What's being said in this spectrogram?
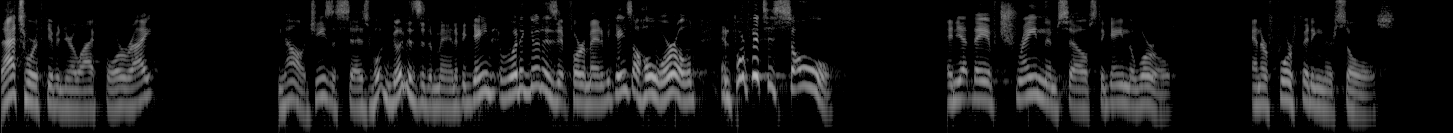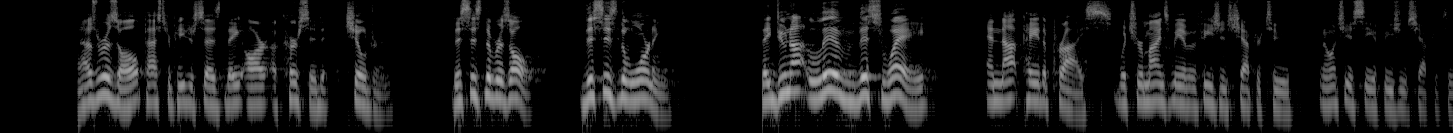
That's worth giving your life for, right? No, Jesus says, What good is it a man if he gains, what good is it for a man if he gains the whole world and forfeits his soul? and yet they have trained themselves to gain the world and are forfeiting their souls. And as a result, Pastor Peter says they are accursed children. This is the result. This is the warning. They do not live this way and not pay the price, which reminds me of Ephesians chapter 2. And I want you to see Ephesians chapter 2,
